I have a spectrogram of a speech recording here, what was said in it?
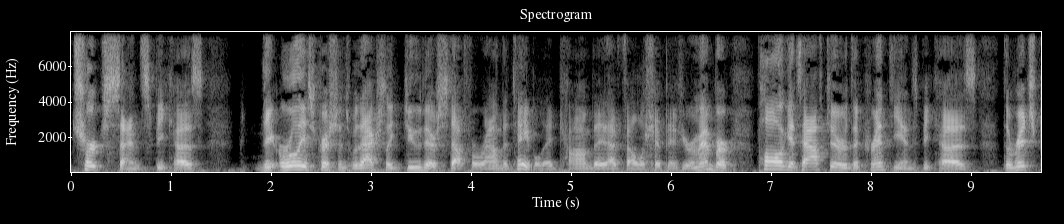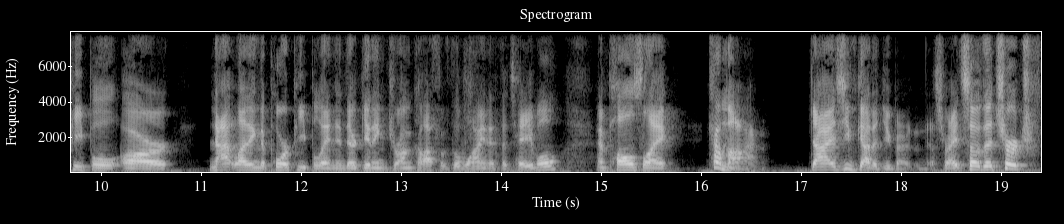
church sense because the earliest Christians would actually do their stuff around the table. They'd come, they'd have fellowship. And if you remember, Paul gets after the Corinthians because the rich people are not letting the poor people in and they're getting drunk off of the wine at the table. And Paul's like, come on, guys, you've got to do better than this, right? So the church,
